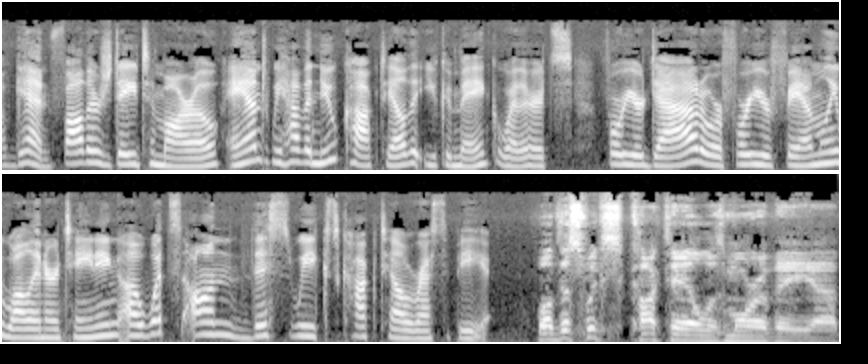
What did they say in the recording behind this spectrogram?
again, Father's Day tomorrow, and we have a new cocktail that you can make, whether it's for your dad or for your family while entertaining. Uh, what's on this week's cocktail recipe? Well, this week's cocktail is more of a uh,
